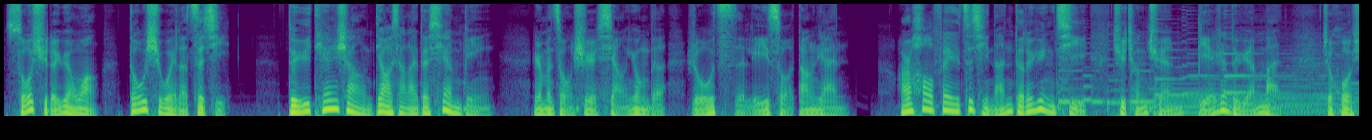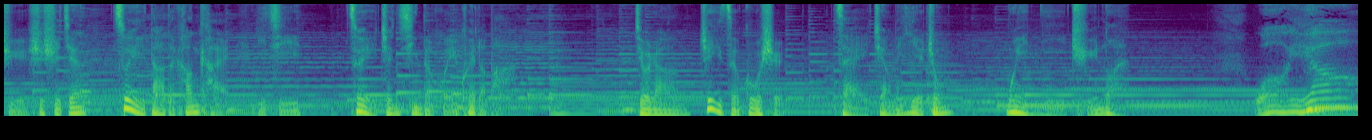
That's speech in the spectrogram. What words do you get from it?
所许的愿望，都是为了自己。对于天上掉下来的馅饼，人们总是享用的如此理所当然，而耗费自己难得的运气去成全别人的圆满，这或许是世间最大的慷慨以及最真心的回馈了吧。就让这则故事，在这样的夜中，为你取暖。我要。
